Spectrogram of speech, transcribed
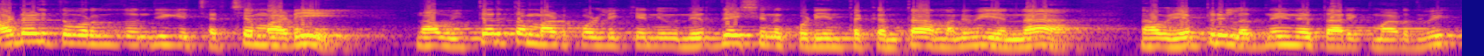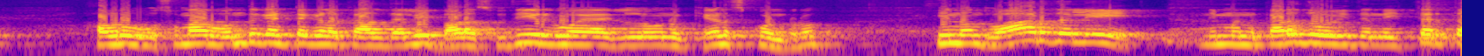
ಆಡಳಿತ ವರ್ಗದೊಂದಿಗೆ ಚರ್ಚೆ ಮಾಡಿ, ನಾವು ಇತ್ಯರ್ಥ ಮಾಡಿಕೊಳ್ಳಿಕ್ಕೆ ನೀವು ನಿರ್ದೇಶನ ಕೊಡಿ ಅಂತಕ್ಕಂಥ ಮನವಿಯನ್ನು ನಾವು ಏಪ್ರಿಲ್ ಹದಿನೈದನೇ ತಾರೀಕು ಮಾಡಿದ್ವಿ. ಅವರು ಸುಮಾರು ಒಂದು ಗಂಟೆಗಳ ಕಾಲದಲ್ಲಿ ಭಾಳ ಸುದೀರ್ಘವಾಗಿ ಎಲ್ಲವನ್ನು ಕೇಳಿಸ್ಕೊಂಡ್ರು. ಇನ್ನೊಂದು ವಾರದಲ್ಲಿ ನಿಮ್ಮನ್ನು ಕರೆದು ಇದನ್ನು ಇತ್ಯರ್ಥ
